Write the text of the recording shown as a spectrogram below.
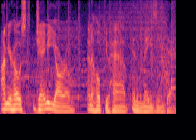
I'm your host, Jayme Yarroch, and I hope you have an amazing day.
